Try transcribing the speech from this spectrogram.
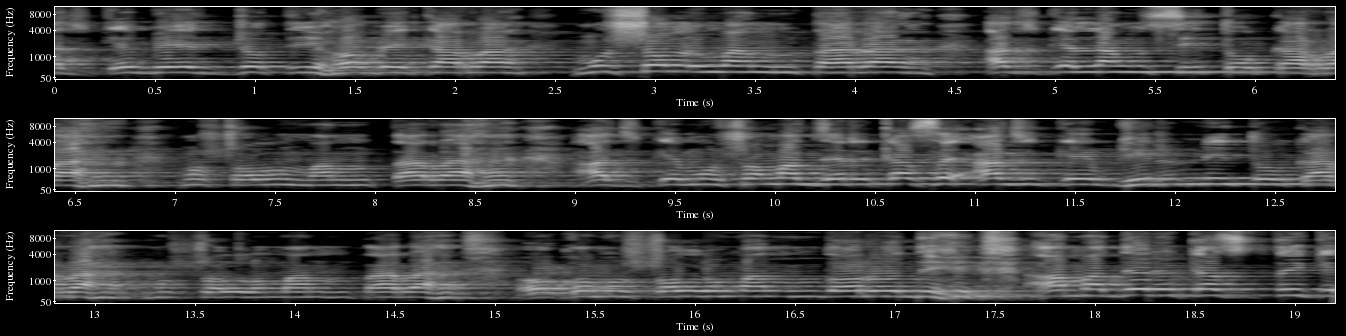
আজকে বেজ্জতি হবে কারা? মুসলমান তারা। আজকে লাঞ্ছিত কারা? মুসলমান তারা। আজকে সমাজের কাছে আজকে ঘৃণিত কারা? মুসলমান তারা। ও মুসলমান দরদি, আমাদের কাছ থেকে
